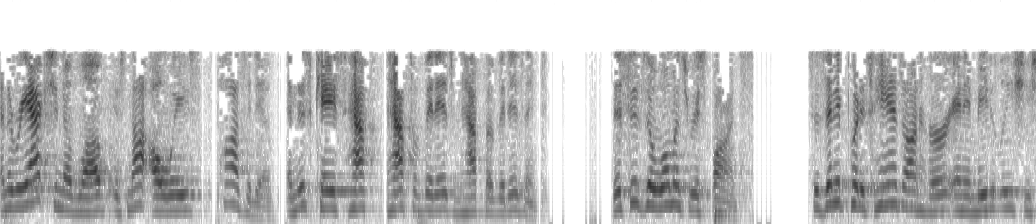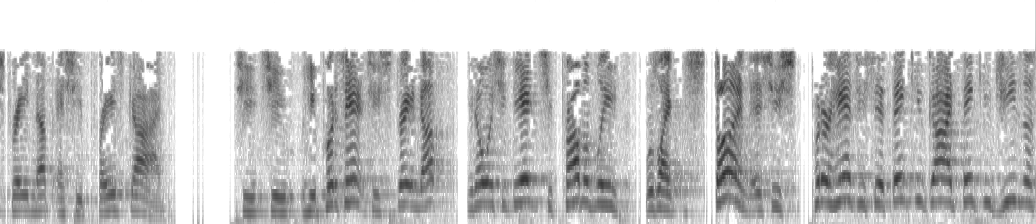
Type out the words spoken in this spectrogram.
And the reaction of love is not always positive. In this case, half, half of it is and half of it isn't. This is the woman's response. Says, Then he put his hands on her, and immediately she straightened up and she praised God. She, she, he put his hand, she straightened up. You know what she did? She probably was like stunned as she put her hands. She said, Thank you, God. Thank you, Jesus.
